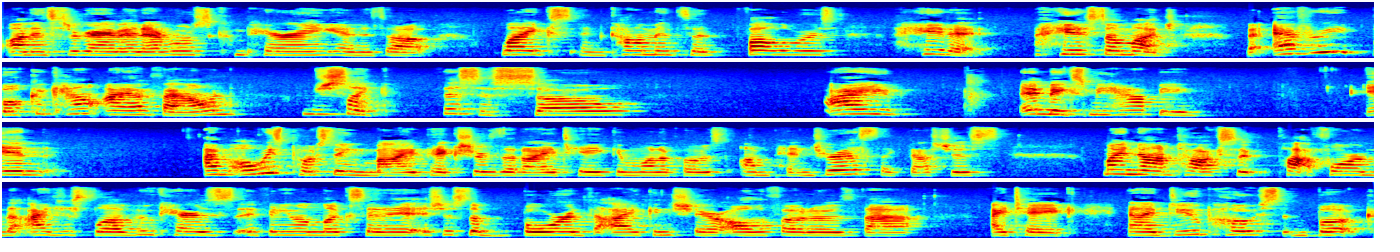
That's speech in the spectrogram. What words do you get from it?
on Instagram and everyone's comparing and it's about likes and comments and followers. I hate it. I hate it so much. But every book account I have found I'm just like, this is so, I, it makes me happy. And I'm always posting my pictures that I take and want to post on Pinterest. Like that's just my non-toxic platform that I just love. Who cares if anyone looks at it? It's just a board that I can share all the photos that I take. And I do post book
